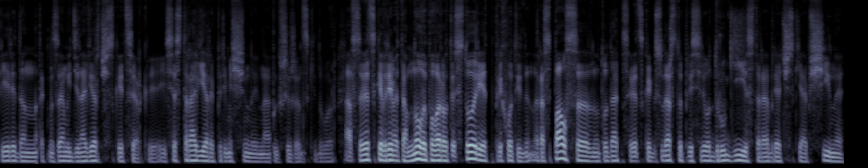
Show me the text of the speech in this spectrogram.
передан так называемой единоверческой церкви. И все староверы перемещены на бывший женский двор. А в советское время там новый поворот истории, приход распался, но туда советское государство переселило другие старообрядческие общины.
